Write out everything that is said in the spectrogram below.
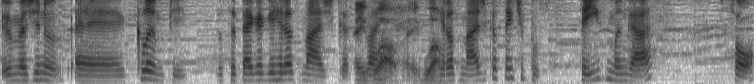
eu imagino, é, Clamp, você pega Guerreiras Mágicas. É vai. igual, é igual. Guerreiras Mágicas tem, tipo, seis mangás só,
